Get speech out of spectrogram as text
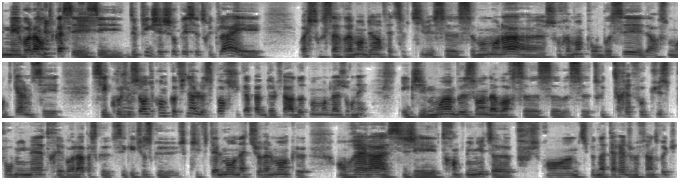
mais voilà. En tout cas, c'est c'est depuis que j'ai chopé ce truc-là et Ouais, je trouve ça vraiment bien en fait, ce petit, ce, ce moment-là, euh, je trouve vraiment pour bosser, d'avoir ce moment de calme, c'est, c'est cool. Je me suis rendu compte qu'au final, le sport, je suis capable de le faire à d'autres moments de la journée et que j'ai moins besoin d'avoir ce, ce, ce truc très focus pour m'y mettre et voilà, parce que c'est quelque chose que je kiffe tellement naturellement que, en vrai, là, si j'ai 30 minutes, euh, pff, je prends un petit peu de matériel, je me fais un truc.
